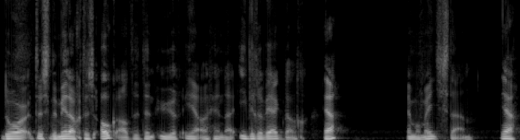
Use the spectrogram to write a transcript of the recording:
door, tussen de middag dus ook altijd een uur in je agenda, iedere werkdag, Ja? een momentje staan. Ja.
